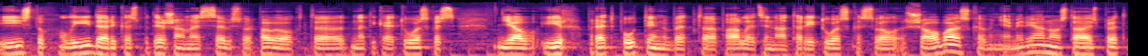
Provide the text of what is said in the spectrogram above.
īstu līderi, kas patiešām aiz sevis var pavilkt ne tikai tos, kas jau ir pret Putinu, bet pārliecināt arī tos, kas vēl šaubās, ka viņiem ir jānostājas pret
